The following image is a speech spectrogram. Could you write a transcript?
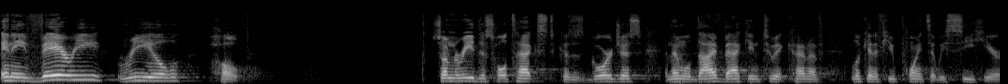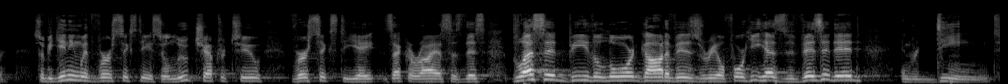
in a very real hope. So I'm going to read this whole text because it's gorgeous, and then we'll dive back into it, kind of look at a few points that we see here. So beginning with verse 68, so Luke chapter 2, verse 68, Zechariah says this Blessed be the Lord God of Israel, for he has visited and redeemed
